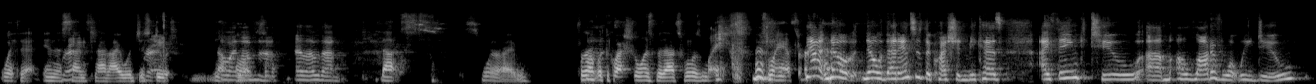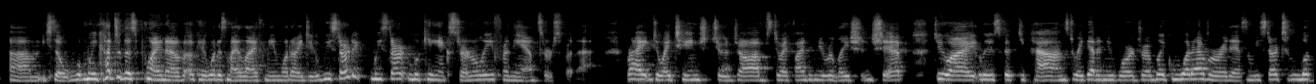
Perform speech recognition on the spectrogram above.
with it in the Right. sense that i would just do it not Oh, I it. love that. I love that. that's, that's where i forgot what the question was but that's what was my that's my answer. Yeah no no that answers the question because i think too um, a lot of what we do um, so when we cut to this point of okay what does my life mean? What do i do? We start we start looking externally for the answers for that right? Do i change two jobs? Do i find a new relationship? Do i lose 50 pounds? Do i get a new wardrobe? Like whatever it is and we start to look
